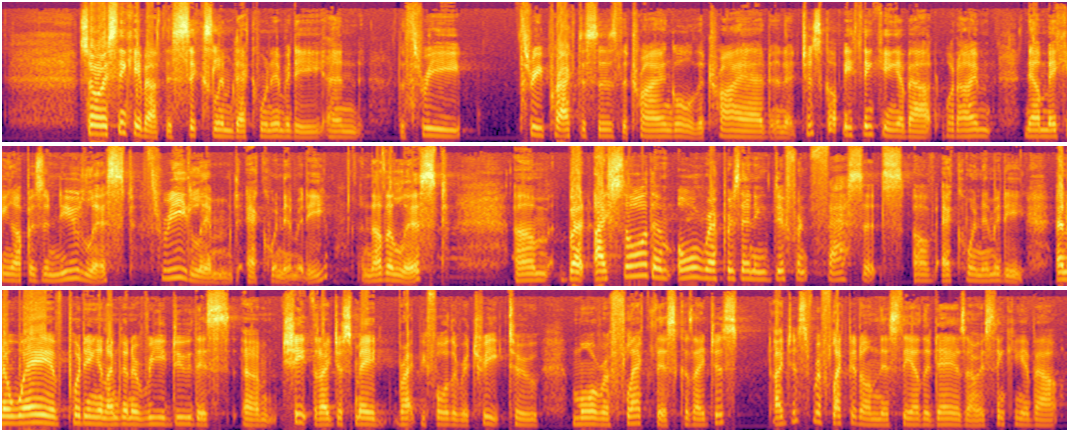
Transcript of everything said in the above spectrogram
So I was thinking about this six limbed equanimity and the three three practices, the triangle, the triad, and it just got me thinking about what I'm now making up as a new list, three limbed equanimity, another list. Um, but I saw them all representing different facets of equanimity and a way of putting, and I'm going to redo this um, sheet that I just made right before the retreat to more reflect this because I just I just reflected on this the other day as I was thinking about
